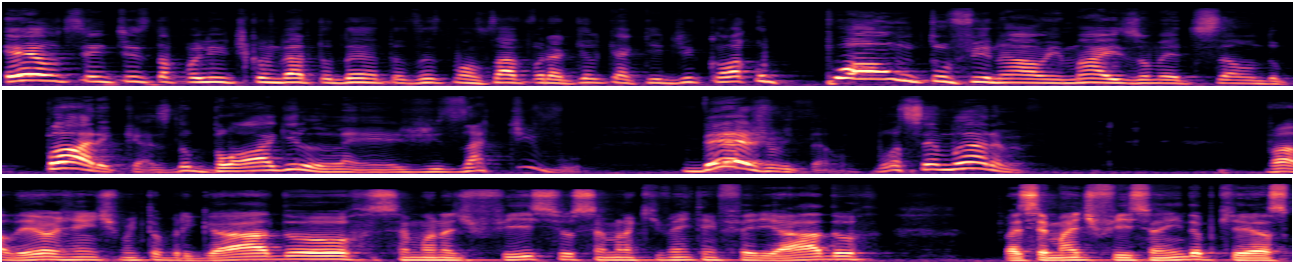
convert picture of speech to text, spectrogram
Eu, cientista político Humberto Dantas, responsável por aquilo que aqui digo, coloco ponto final em mais uma edição do podcast do blog Legislativo. Beijo, então. Boa semana, meu. Valeu, gente. Muito obrigado. Semana difícil. Semana que vem tem feriado. Vai ser mais difícil ainda, porque as,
